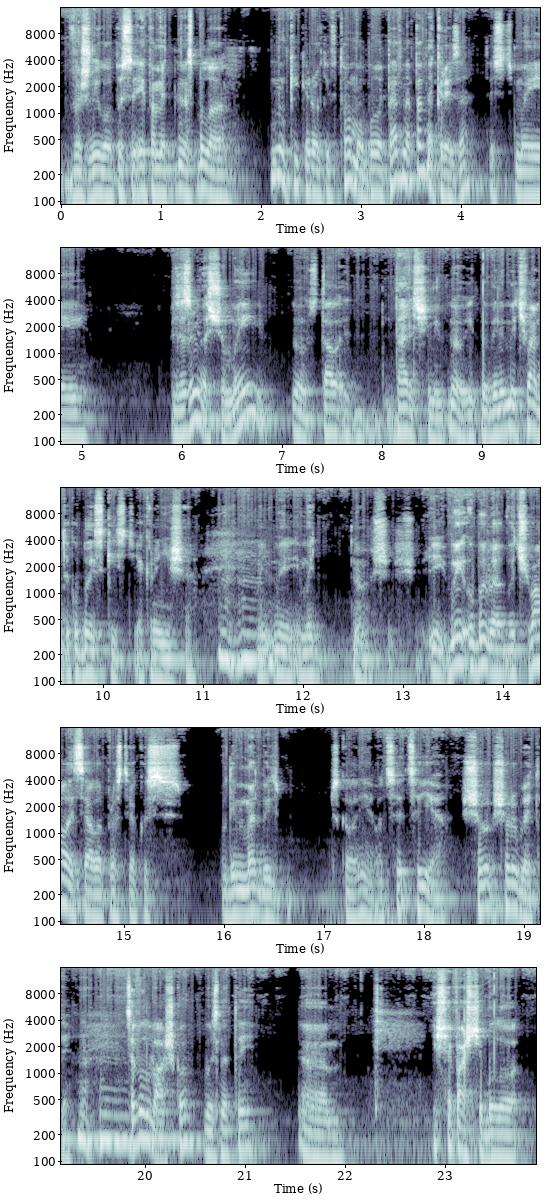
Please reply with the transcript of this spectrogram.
важливо, я пам'ятаю, у нас було ну, кілька років тому, була певна, певна криза. Тобто ми зрозуміли, що ми ну, стали дальшими, ну, якби ми відчуваємо таку близькість, як раніше. Ми, ми, ми, ну, ми обидва відчували це, але просто якось в один момент ми сказали, ні, оце це є. Що, що робити? Це було важко визнати. Ем, і ще важче було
